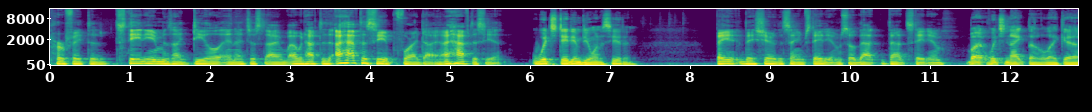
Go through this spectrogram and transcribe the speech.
perfect. The stadium is ideal, and I just, I, I would have to, I have to see it before I die. I have to see it. Which stadium do you want to see it in? They they share the same stadium, so that that stadium. But which night though? Like, uh,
